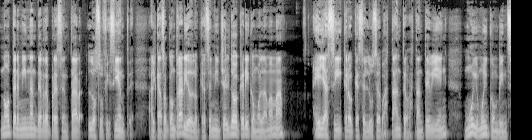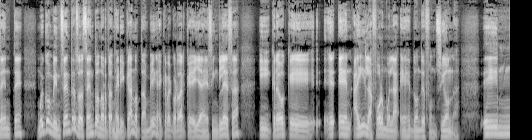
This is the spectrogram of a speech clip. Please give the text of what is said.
no terminan de representar lo suficiente. Al caso contrario de lo que hace Michelle Dockery como la mamá, ella sí creo que se luce bastante, bastante bien, muy, muy convincente, muy convincente su acento norteamericano también, hay que recordar que ella es inglesa y creo que eh, en, ahí la fórmula es donde funciona. Em,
